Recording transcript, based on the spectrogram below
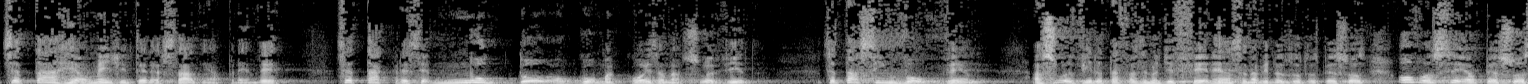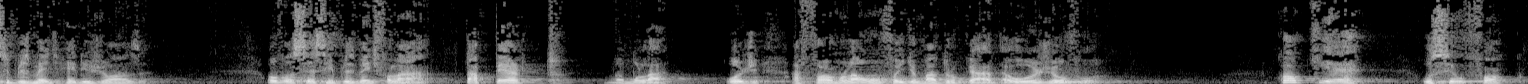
Você está realmente interessado em aprender? Você está crescendo? Mudou alguma coisa na sua vida? Você está se envolvendo? A sua vida está fazendo diferença na vida das outras pessoas? Ou você é uma pessoa simplesmente religiosa? Ou você simplesmente fala, ah, está perto, vamos lá. Hoje, a Fórmula 1 foi de madrugada, hoje eu vou. Qual que é o seu foco?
